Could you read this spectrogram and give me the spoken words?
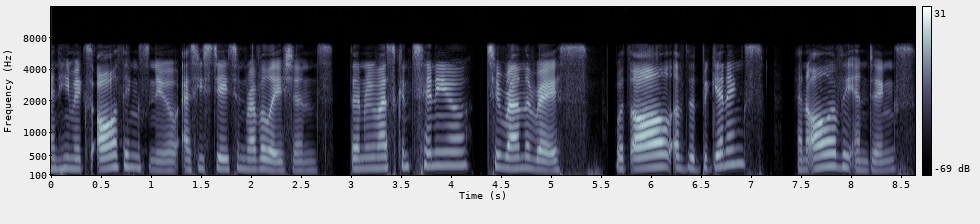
and he makes all things new, as he states in Revelations, then we must continue to run the race with all of the beginnings and all of the endings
